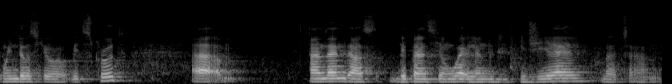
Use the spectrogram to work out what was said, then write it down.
Windows, you're a bit screwed. Um, and then there's dependency on Wayland EGL, but um,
